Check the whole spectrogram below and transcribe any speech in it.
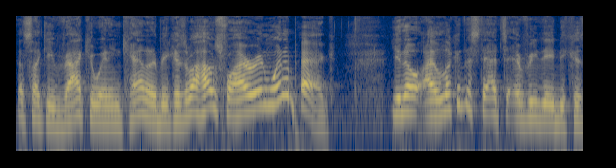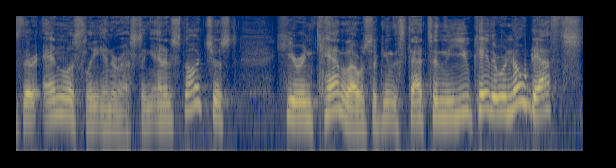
That's like evacuating Canada because of a house fire in Winnipeg. You know, I look at the stats every day because they're endlessly interesting. And it's not just here in Canada. I was looking at the stats in the UK. There were no deaths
